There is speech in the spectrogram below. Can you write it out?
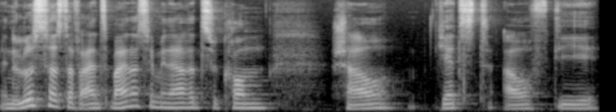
Wenn du Lust hast, auf eins meiner Seminare zu kommen, schau jetzt auf die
